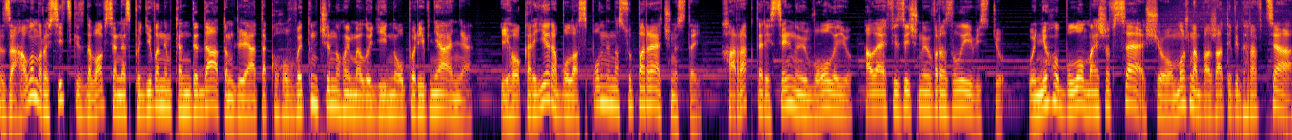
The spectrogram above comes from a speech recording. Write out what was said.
Загалом Росіцький здавався несподіваним кандидатом для такого витонченого і мелодійного порівняння. Його кар'єра була сповнена суперечностей, характер із сильною волею, але фізичною вразливістю. У нього було майже все, що можна бажати від гравця:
